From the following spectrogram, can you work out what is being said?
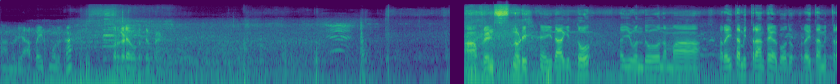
ಹಾಂ ನೋಡಿ, ಆ ಪೈಪ್ ಮೂಲಕ ಹೊರಗಡೆ ಹೋಗುತ್ತೆ ಫ್ರೆಂಡ್ಸ್ ಹಾಂ ಫ್ರೆಂಡ್ಸ್ ನೋಡಿ, ಇದಾಗಿತ್ತು ಈ ಒಂದು ನಮ್ಮ ರೈತ ಮಿತ್ರ ಅಂತ ಹೇಳ್ಬೋದು. ರೈತ ಮಿತ್ರ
